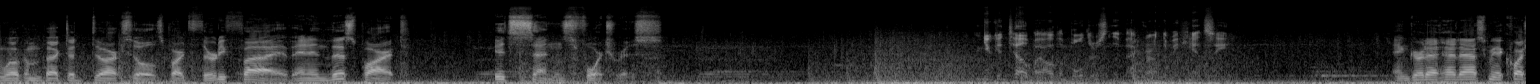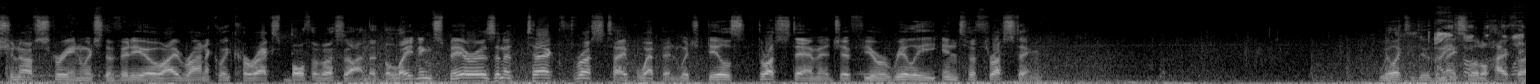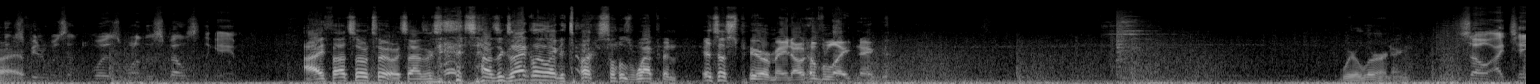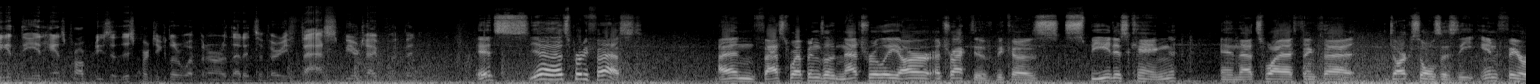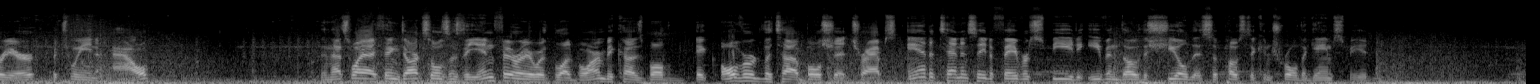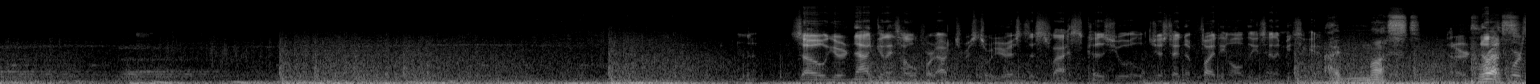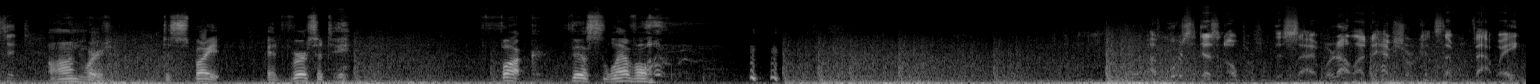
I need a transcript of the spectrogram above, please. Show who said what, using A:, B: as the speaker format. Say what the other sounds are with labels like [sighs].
A: and welcome back to Dark Souls, part 35. And in this part, it's Sen's Fortress.
B: You can tell by all the boulders in the background that we can't see.
A: And Gerdat had asked me a question off screen, which the video ironically corrects both of us on, that the Lightning Spear is an attack thrust type weapon, which deals thrust damage if you're really into thrusting. We like to do the
B: I
A: nice little high five.
B: spear was, was one of the spells in the game.
A: I thought so too. It sounds [laughs] it sounds exactly like a Dark Souls weapon. It's a spear made out of lightning. We're learning.
B: So I take it the enhanced properties of this particular weapon are that it's a very fast spear type weapon.
A: It's yeah, that's pretty fast. And fast weapons uh, naturally are attractive because speed is king, and that's why I think that Dark Souls is the inferior between ow. And that's why I think Dark Souls is the inferior with Bloodborne because both over the top bullshit traps and a tendency to favor speed even though the shield is supposed to control the game speed.
B: So you're not going to teleport out to restore your because you will just end up fighting all these enemies again
A: I must
B: that are
A: press.
B: not worth it.
A: onward despite adversity. Fuck this level. [laughs]
B: Of course it doesn't open from this side. We're not allowed to have shortcuts that work that way.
